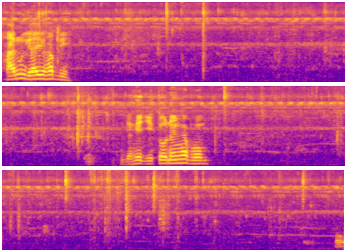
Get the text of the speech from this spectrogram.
ทานมันเหลืออยู่ครับนี่เดี๋ยวเห็ดอีกตัวหนึงครับผม โอ้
